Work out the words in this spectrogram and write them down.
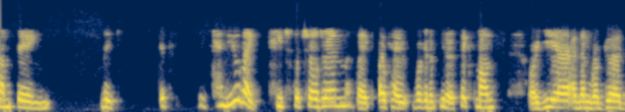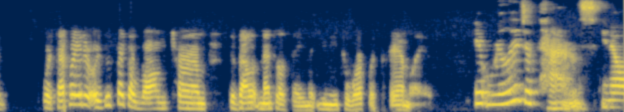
something like it's, can you like teach the children like, okay, we're going to, you know, six months or a year and then we're good. We're separated or is this like a long term developmental thing that you need to work with the families? It really depends. You know,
